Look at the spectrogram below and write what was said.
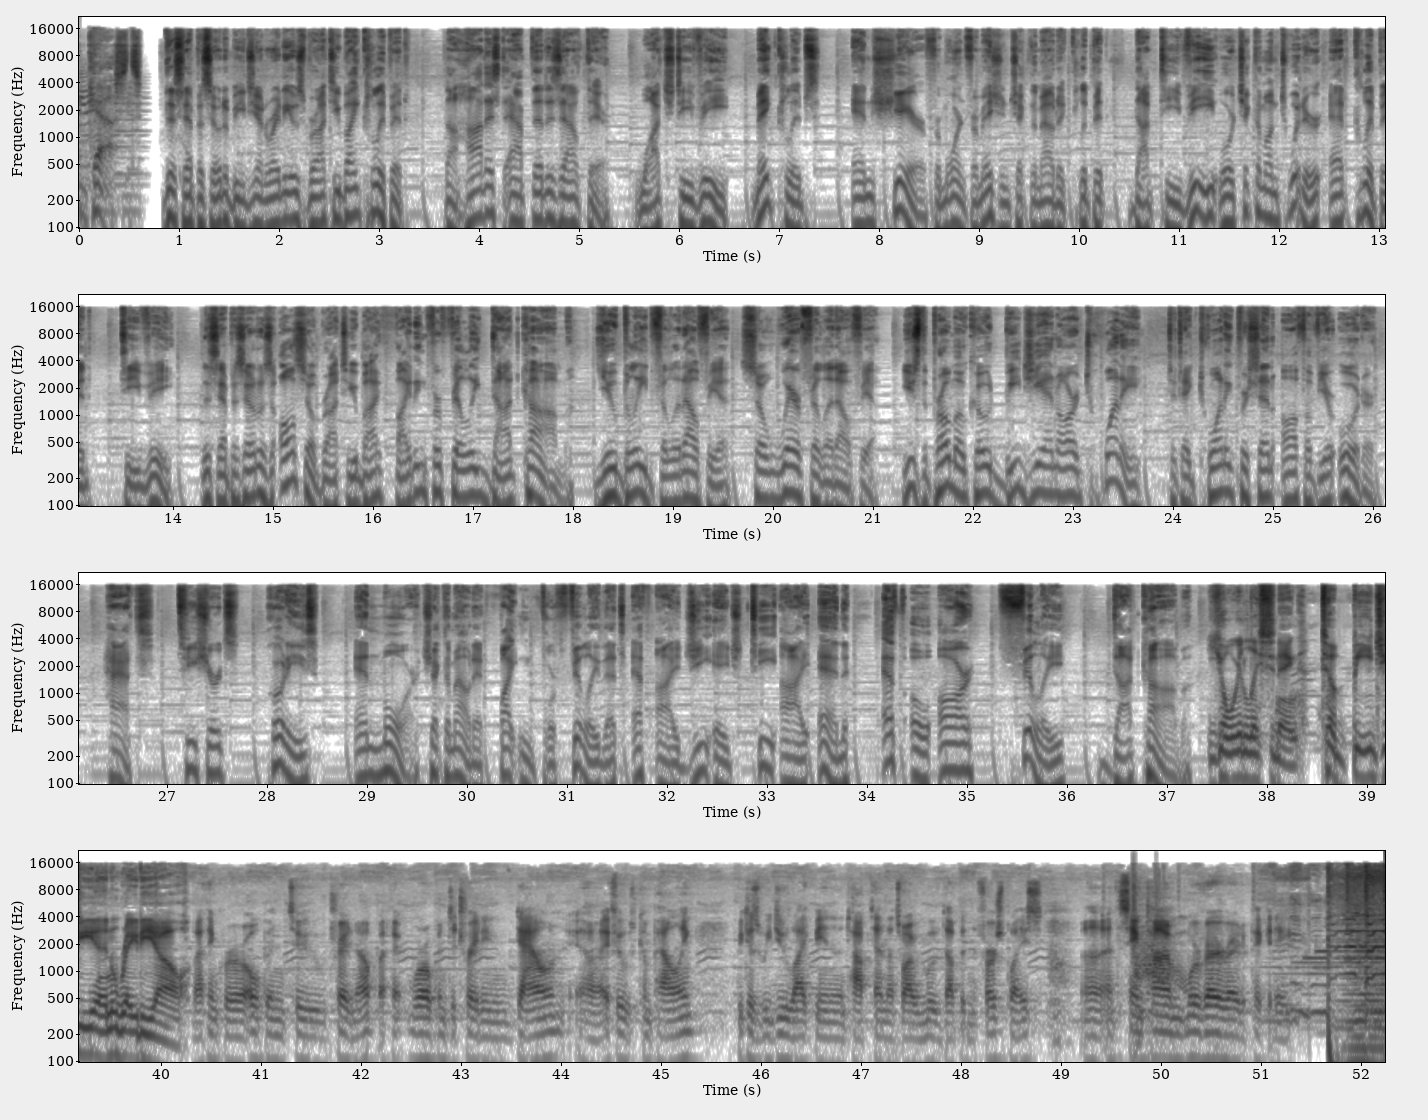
podcasts. This episode of BGN Radio is brought to you by Clipit, the hottest app that is out there. Watch TV, make clips, and share. For more information, check them out at clipit.tv or check them on Twitter at clipittv. This episode is also brought to you by fightingforphilly.com. You bleed Philadelphia, so wear Philadelphia. Use the promo code BGNR20 to take 20% off of your order. Hats, t-shirts, hoodies, and more. Check them out at Fighting for Philly. That's F I G H T I N F O R Philly.com. You're listening to BGN Radio. I think we're open to trading up. I think we're open to trading down uh, if it was compelling because we do like being in the top 10. That's why we moved up in the first place. Uh, at the same time, we're very ready to pick at eight.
